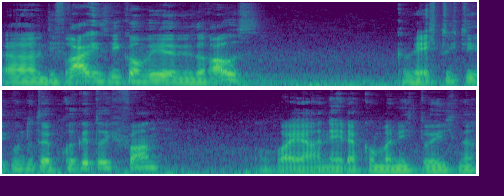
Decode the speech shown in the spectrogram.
Ähm, die Frage ist, wie kommen wir hier wieder raus? Können wir echt durch die unter der Brücke durchfahren? Oh ja, nee, da kommen wir nicht durch, ne?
